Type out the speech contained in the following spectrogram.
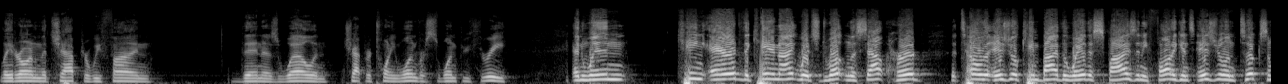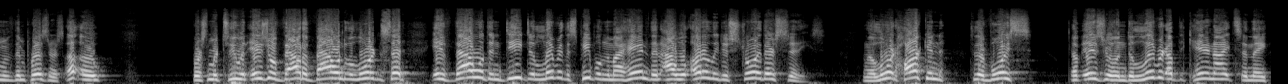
Later on in the chapter, we find then as well in chapter 21, verses 1 through 3. And when King Arad, the Canaanite, which dwelt in the south, heard that tell of Israel came by the way of the spies, and he fought against Israel and took some of them prisoners. Uh oh. Verse number 2 And Israel vowed a vow unto the Lord and said, If thou wilt indeed deliver this people into my hand, then I will utterly destroy their cities. And the Lord hearkened to the voice of Israel and delivered up the Canaanites, and they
